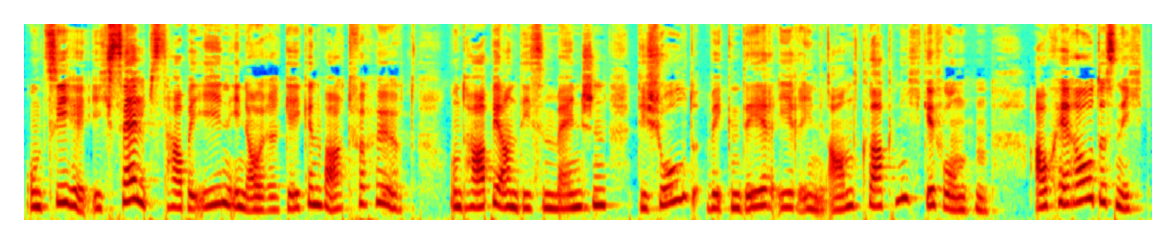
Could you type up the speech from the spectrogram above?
Und siehe, ich selbst habe ihn in eurer Gegenwart verhört und habe an diesem Menschen die Schuld, wegen der ihr ihn anklagt, nicht gefunden, auch Herodes nicht,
